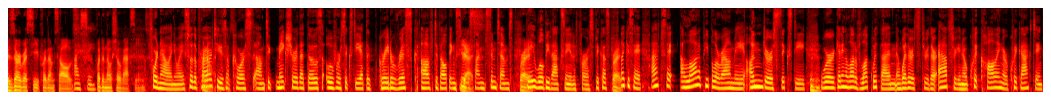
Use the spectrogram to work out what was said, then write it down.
reserve a seat for themselves. I see. For the no-show vaccines. For now, anyway. So the now, priority is, of course, um, to make sure that those over 60 at the greater risk of developing serious Yes. symptoms, Right. they will be vaccinated first. Because, Right. like you say, I have to say, a lot of people around me under 60 Mm-hmm. were getting a lot of luck with that. And, and whether it's through their apps or, you know, quick calling or quick acting.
